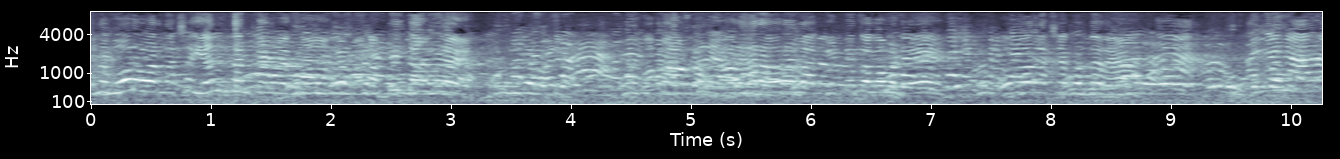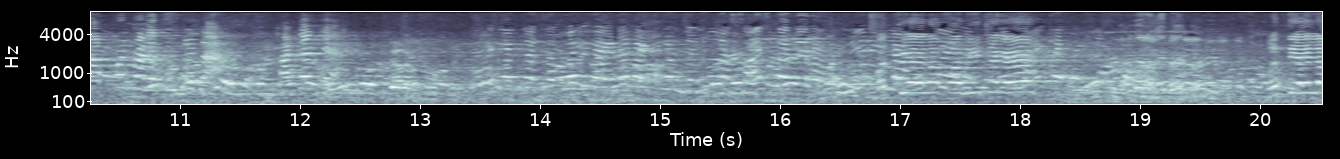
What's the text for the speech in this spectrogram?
ಇನ್ನು ಮೂರುವರೆ ಲಕ್ಷ ಎಲ್ಲಿ ತಂದ್ಕೊಳ್ಬೇಕು ಕಿಟ್ಟಿ ತಗೊಂಬಿಡಿ ಪಾಪ ಅವ್ರು ಯಾರು ಅವರಲ್ಲ ಕಿಟ್ಟಿ ತಗೊಂಬಿಡಿ ಮೂರುವರೆ ಲಕ್ಷ ಕೊಡ್ತಾರೆ? ಇಲ್ಲಪ್ಪ ನೀಚೆಗೆ? ಇಲ್ಲ?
